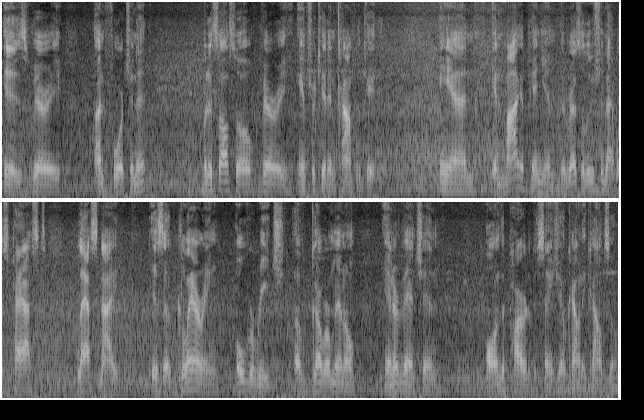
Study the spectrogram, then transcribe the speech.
is very unfortunate but it's also very intricate and complicated. And in my opinion, the resolution that was passed last night is a glaring overreach of governmental intervention on the part of the St. Joe County Council.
